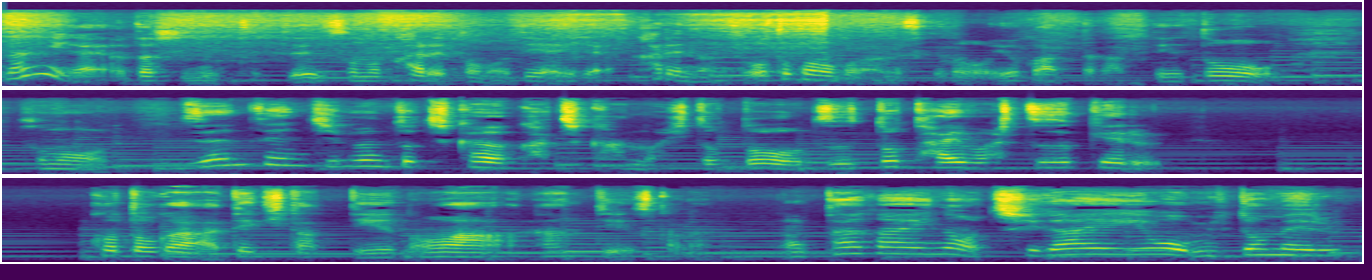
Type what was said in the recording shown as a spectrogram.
何が私にとってその彼との出会いで、彼なんです、男の子なんですけど、良かったかっていうと、その全然自分と違う価値観の人とずっと対話し続けることができたっていうのは、なんていうんですかね。お互いの違いを認める。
